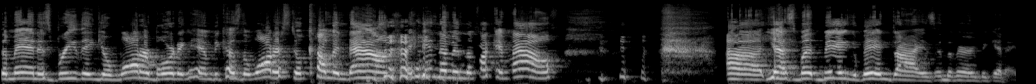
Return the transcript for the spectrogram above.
The man is breathing. You're waterboarding him because the water's still coming down and hitting him in the fucking mouth. Uh, yes, but Big, Big dies in the very beginning.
